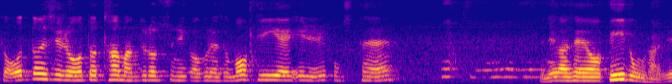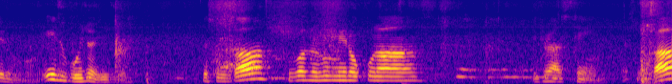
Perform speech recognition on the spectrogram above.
그러니까 어떤 시를 어떻다 만들었으니까 그래서 뭐 B의 1 복습해. 네. 안녕히 가세요. 비동사죠, 이런 거. 이주 보이죠, 이주. 됐습니까? 그것은 흥미롭구나. interesting. 됐습니까?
